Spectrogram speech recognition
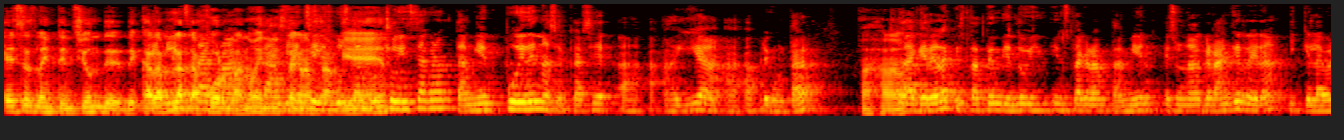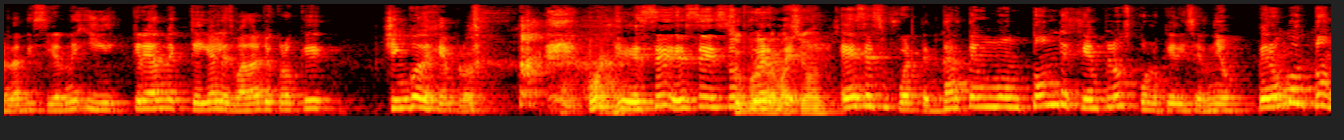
esa es la intención de, de cada En plataforma, Instagram ¿no? En también, Instagram si les también. gusta mucho Instagram, también pueden acercarse a- a- ahí a, a- a preguntar. Ajá. La guerrera que está atendiendo in- Instagram también es una gran guerrera y que la verdad discierne y créanme que ella les va a dar yo creo que chingo de ejemplos. Porque ese, ese es su, Su fuerte. programación. Ese es su fuerte. Darte un montón de ejemplos con lo que discernió. Pero un montón,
